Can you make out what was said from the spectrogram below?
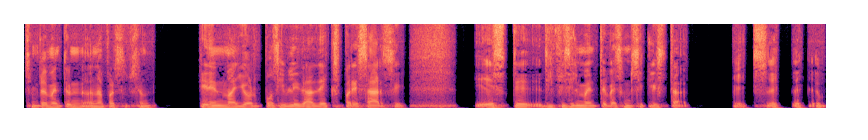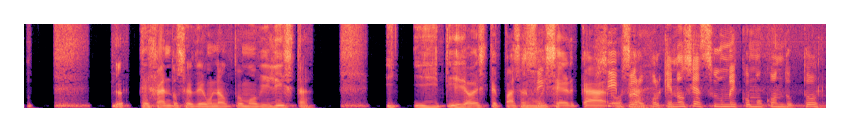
simplemente una, percepción. Tienen mayor posibilidad de expresarse. Este, difícilmente ves un ciclista quejándose de un automovilista y, y, y a veces te pasan muy cerca. Sí, o pero sea, porque no se asume como conductor.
